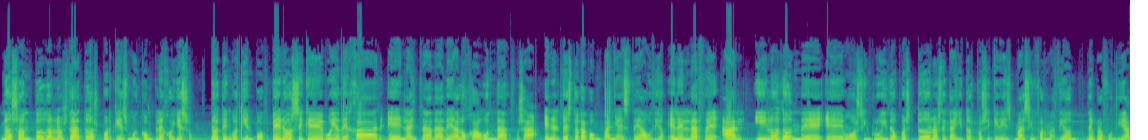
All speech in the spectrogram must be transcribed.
No son todos los datos porque es muy complejo y eso, no tengo tiempo, pero sí que voy a dejar en la entrada de Aloha Onda, o sea, en el texto que acompaña este audio, el enlace al hilo donde hemos incluido pues todos los detallitos por si queréis más información de profundidad.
